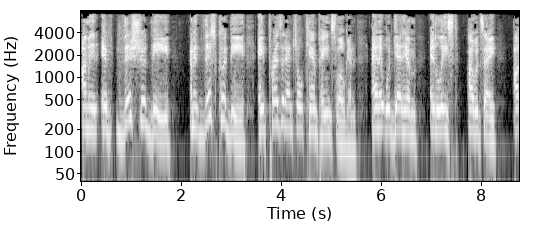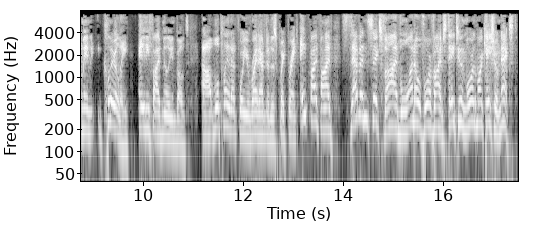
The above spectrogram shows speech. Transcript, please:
I mean, if this should be I mean, this could be a presidential campaign slogan, and it would get him at least, I would say, I mean, clearly 85 million votes. Uh, we'll play that for you right after this quick break. 855-765-1045. Stay tuned. More of the Mark Show next.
